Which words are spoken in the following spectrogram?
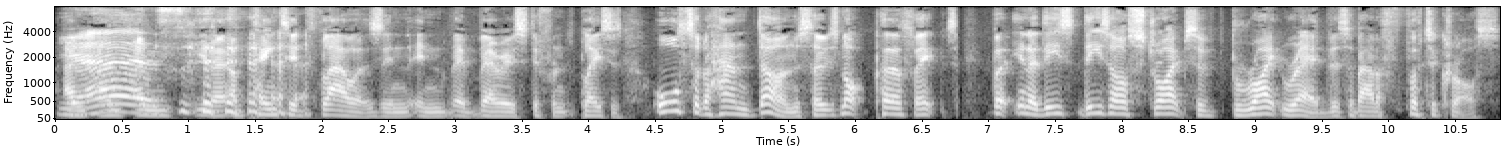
And, and, Yes. and, you know, and painted flowers in, in various different places, all sort of hand done. So it's not perfect, but you know, these, these are stripes of bright red that's about a foot across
